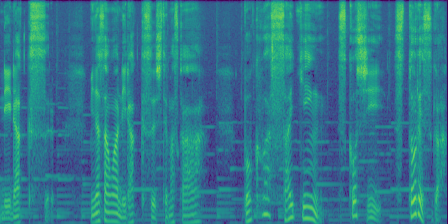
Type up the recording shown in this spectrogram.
リラックスする。皆さんはリラックスしてますか？僕は最近少しストレスが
